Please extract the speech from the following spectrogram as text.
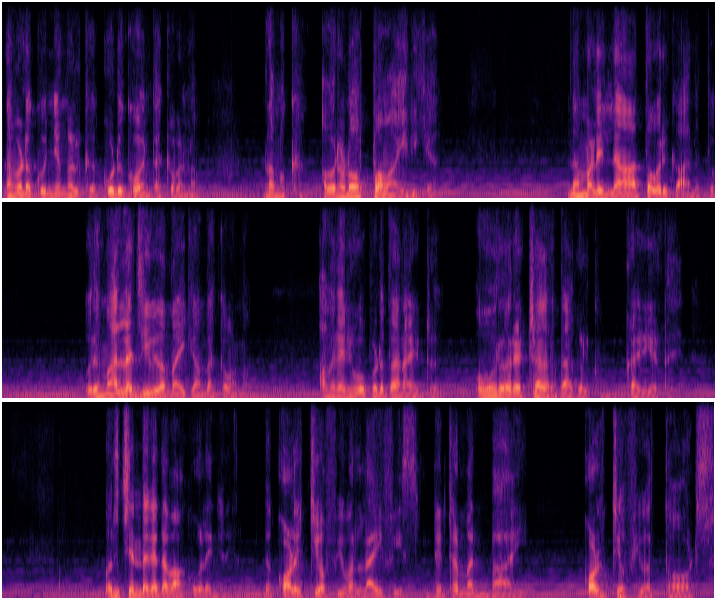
നമ്മുടെ കുഞ്ഞുങ്ങൾക്ക് കൊടുക്കുവാൻ തക്കവണ്ണം നമുക്ക് അവരോടൊപ്പമായിരിക്കാം. നമ്മളില്ലാത്ത ഒരു കാലത്തും ഒരു നല്ല ജീവിതം നയിക്കാൻ തക്കവണ്ണം അവരെ രൂപപ്പെടുത്താനായിട്ട് ഓരോ രക്ഷകർത്താക്കൾക്കും കഴിയട്ടെ. ഒരു ചിന്തകന്റെ വാക്കുകൾ എങ്ങനെയാണ്? The quality of your life is determined by quality of your thoughts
